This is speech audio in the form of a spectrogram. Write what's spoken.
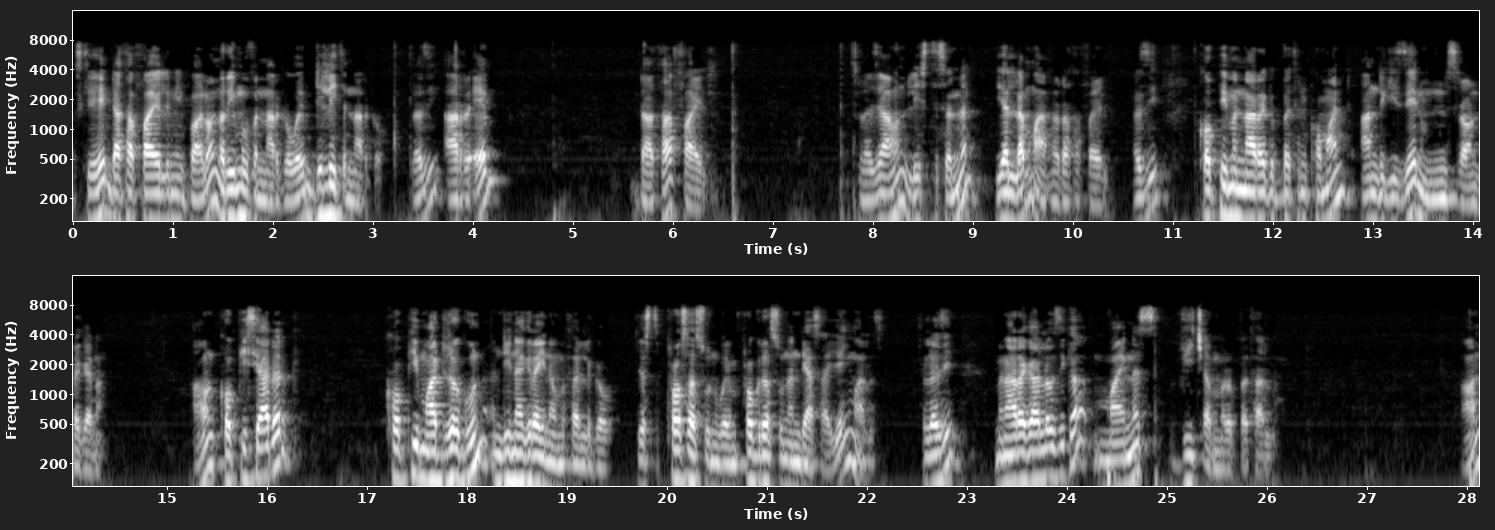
እስኪ ይሄ ዳታ ፋይል የሚባለውን ሪሙቭ እናድርገው ወይም ዲሊት እናድርገው። ስለዚህ rm data file። ስለዚህ አሁን list ስንል የለም ማለት ነው data file። ስለዚህ ኮፒ የምናደርግበትን command አንድ ጊዜ እንስራው እንደገና። አሁን ኮፒ ሲያደርግ ኮፒ ማድረጉን እንዲነግረኝ ነው የምፈልገው። just process ኡን ወይም progress ኡን እንዲያሳየኝ ማለት ነው። ስለዚህ ምን አደርጋለሁ እዚህ ጋር minus v እጨምርበታለሁ። አሁን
